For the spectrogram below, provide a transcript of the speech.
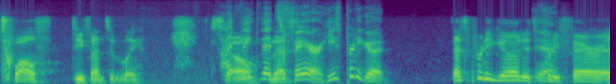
12th defensively. So I think that's, that's fair. He's pretty good. That's pretty good. It's yeah. pretty fair.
